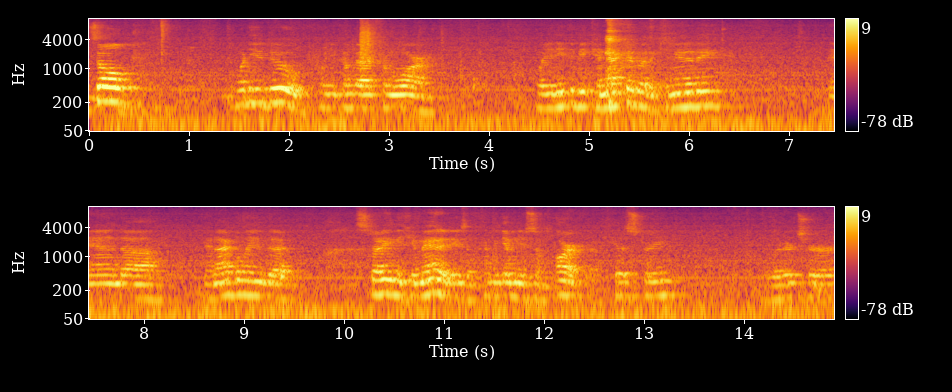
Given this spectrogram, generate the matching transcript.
so, what do you do when you come back from war? Well, you need to be connected with the community, and uh, and I believe that studying the humanities, I've kind of given you some art of history, literature,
